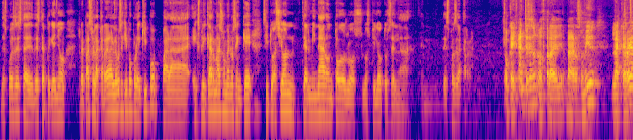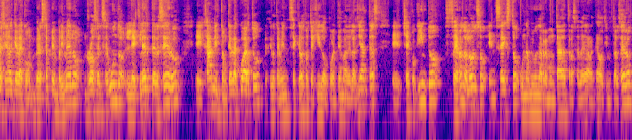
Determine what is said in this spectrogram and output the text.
después de este, de este pequeño repaso de la carrera, hablemos equipo por equipo para explicar más o menos en qué situación terminaron todos los, los pilotos en la, después de la carrera. Ok, antes de eso, para, para resumir, la carrera al final queda con Verstappen primero, Russell segundo, Leclerc tercero, eh, Hamilton queda cuarto, también se quedó protegido por el tema de las llantas, eh, Checo quinto, Fernando Alonso en sexto, una muy buena remontada tras haber arrancado el tercero,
